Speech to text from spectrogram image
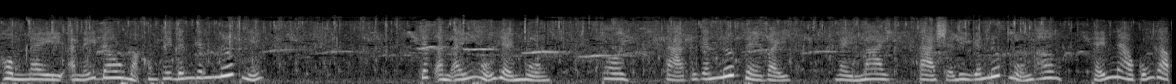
Hôm nay anh ấy đâu mà không thấy đến gánh nước nhỉ? Chắc anh ấy ngủ dậy muộn. Thôi, ta cứ gánh nước về vậy. Ngày mai ta sẽ đi gánh nước muộn hơn, thể nào cũng gặp.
